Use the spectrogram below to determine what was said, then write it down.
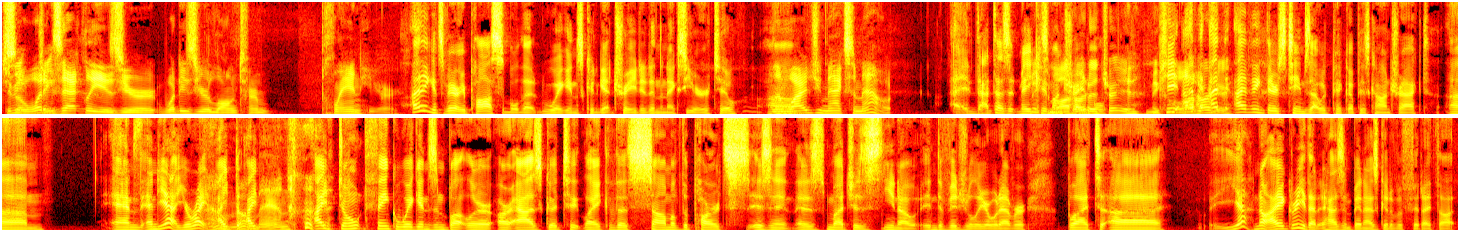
so what Jimmy- exactly is your what is your long-term plan here I think it's very possible that Wiggins could get traded in the next year or two. then why did you max him out I, that doesn't make Makes him him a harder to untradeable. trade. Makes him a lot I, I- harder. I think there's teams that would pick up his contract. Um, and and yeah, you're right. I don't know, I, man. I don't think Wiggins and Butler are as good to like the sum of the parts isn't as much as you know individually or whatever. But uh, yeah, no, I agree that it hasn't been as good of a fit. I thought.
